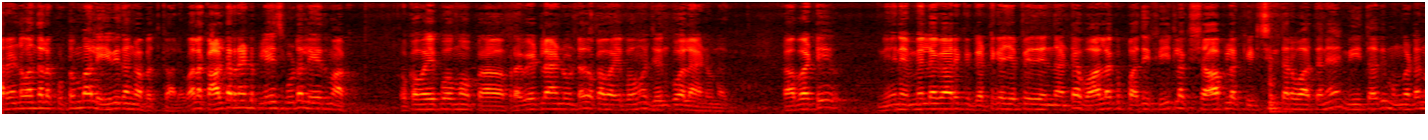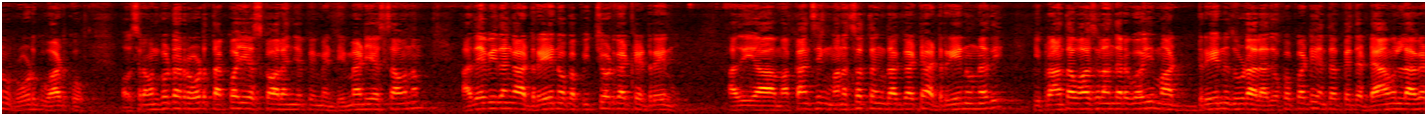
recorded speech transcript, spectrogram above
రెండు వందల కుటుంబాలు ఏ విధంగా బతకాలి? వాళ్ళకి ఆల్టర్నేట్ ప్లేస్ కూడా లేదు మాకు. ఒకవైపు ఏమో ప్ర- ప్రైవేట్ ల్యాండ్ ఉంటుంది ఒకవైపు ఏమో జెన్కో ల్యాండ్ ఉన్నది. కాబట్టి నేను ఎమ్మెల్యే గారికి గట్టిగా చెప్పేది ఏంటంటే వాళ్ళకు పది ఫీట్లకు షాప్లకు ఇడిచిన తర్వాతనే మిగతాది ముంగట నువ్వు రోడ్డుకు వాడుకో. అవసరం అనుకుంటే రోడ్డు తక్కువ చేసుకోవాలని చెప్పి మేము డిమాండ్ చేస్తా ఉన్నాం. అదేవిధంగా ఆ డ్రైన్ ఒక పిచ్చోడు కట్టే డ్రైన్ అది ఆ మకాన్ సింగ్ మనస్తత్వం తగ్గట్టే ఆ డ్రైన్ ఉన్నది. ఈ ప్రాంత వాసులందరూ పోయి మా డ్రైన్ చూడాలి. అది ఒక్కొక్కటి ఎంత పెద్ద డ్యాముల్లాగా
